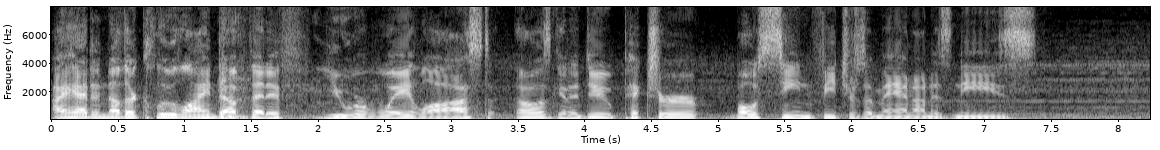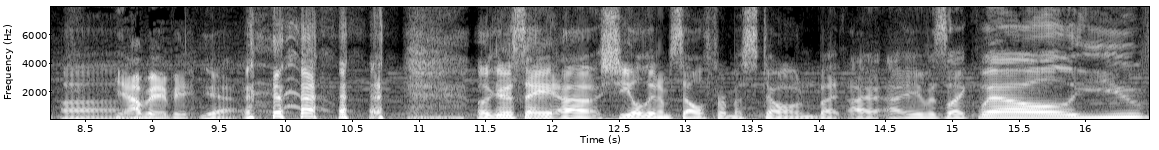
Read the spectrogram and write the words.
I had another clue lined up that if you were way lost, I was gonna do picture most seen features a man on his knees. Uh, yeah, baby. Yeah. I was gonna say uh, shielding himself from a stone, but I, I it was like, well, you've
